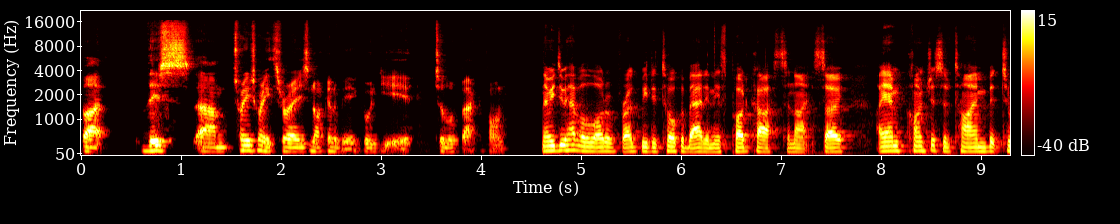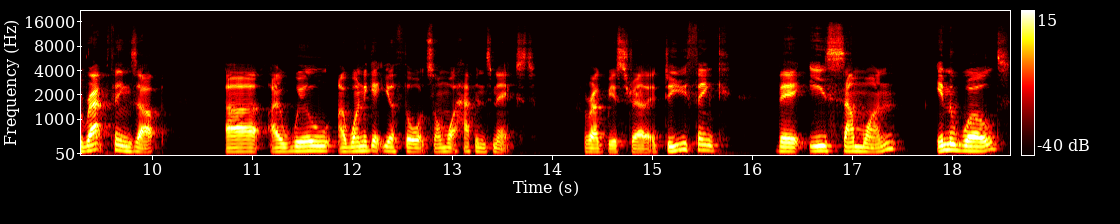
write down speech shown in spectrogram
But this um, 2023 is not going to be a good year to look back upon. Now, we do have a lot of rugby to talk about in this podcast tonight. So I am conscious of time. But to wrap things up, uh, I will. I want to get your thoughts on what happens next for Rugby Australia. Do you think there is someone in the world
